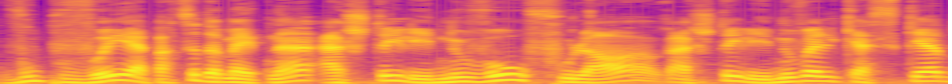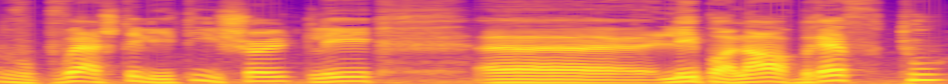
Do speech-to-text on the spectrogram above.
vous pouvez, à partir de maintenant, acheter les nouveaux foulards, acheter les nouvelles casquettes, vous pouvez acheter les t-shirts, les, euh, les polars. Bref, tout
